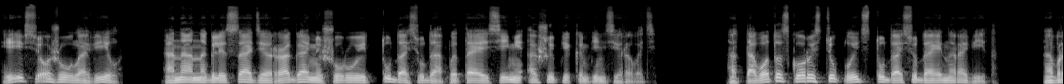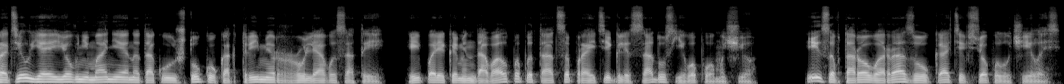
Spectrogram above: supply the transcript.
и все же уловил. Она на глиссаде рогами шурует туда-сюда, пытаясь ими ошибки компенсировать. От того-то скорость уплыть туда-сюда и норовит. Обратил я ее внимание на такую штуку, как триммер руля высоты, и порекомендовал попытаться пройти глиссаду с его помощью. И со второго раза у Кати все получилось.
